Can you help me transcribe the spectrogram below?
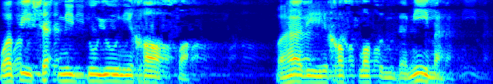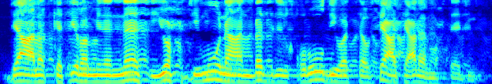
وفي شأن الديون خاصة. وهذه خصلة ذميمة جعلت كثيرا من الناس يحجمون عن بذل القروض والتوسعة على المحتاجين.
